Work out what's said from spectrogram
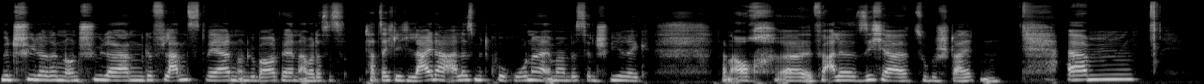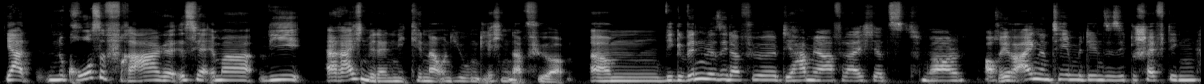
mit Schülerinnen und Schülern gepflanzt werden und gebaut werden, aber das ist tatsächlich leider alles mit Corona immer ein bisschen schwierig, dann auch äh, für alle sicher zu gestalten. Ähm, ja, eine große Frage ist ja immer, wie erreichen wir denn die Kinder und Jugendlichen dafür? Ähm, wie gewinnen wir sie dafür? Die haben ja vielleicht jetzt ja, auch ihre eigenen Themen, mit denen sie sich beschäftigen.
